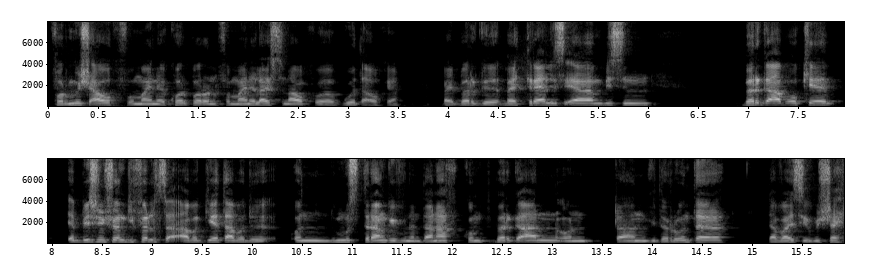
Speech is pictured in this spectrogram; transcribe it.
für mich auch, für meine Körper und für meine Leistung auch äh, gut auch, ja. Bei Berge, bei Trail ist eher ein bisschen Berge ab, okay, ein bisschen schon gefällt, aber geht, aber du, und du musst dran gewöhnen. Danach kommt Berge an und dann wieder runter da weiß ich Bescheid,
